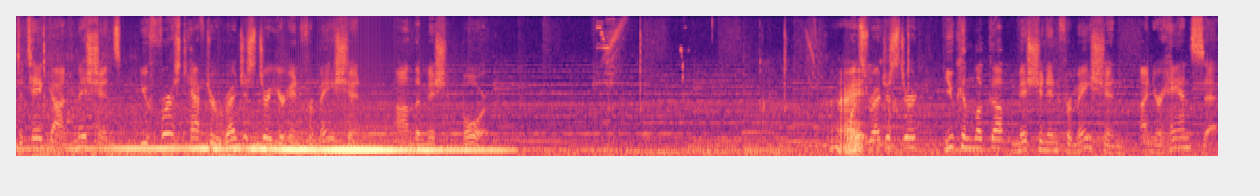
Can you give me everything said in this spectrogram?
To take on missions, you first have to register your information on the mission board. Once registered, you can look up mission information on your handset.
